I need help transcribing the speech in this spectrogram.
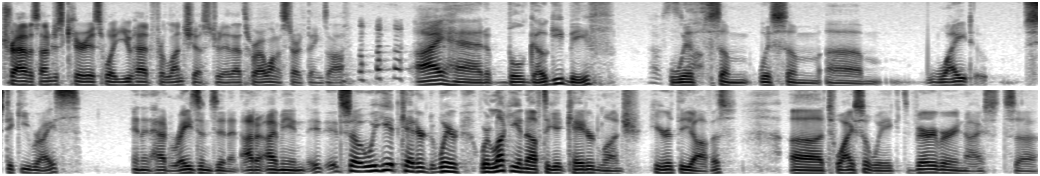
Travis, I'm just curious what you had for lunch yesterday. That's where I want to start things off. I had bulgogi beef Oh, with some with some um, white sticky rice, and it had raisins in it. I, don't- I mean, it, it, so we get catered. We're we're lucky enough to get catered lunch here at the office uh, twice a week. It's very very nice. It's uh,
